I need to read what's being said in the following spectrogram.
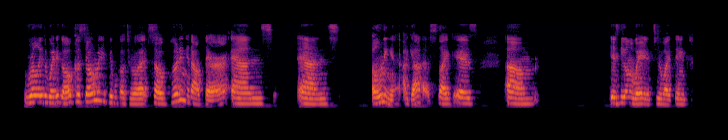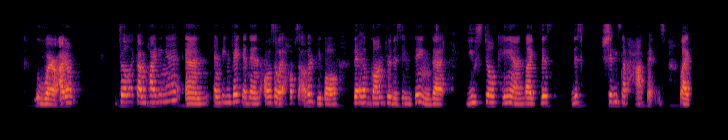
really the way to go because so many people go through it. So putting it out there and and owning it, I guess, like is um is the only way to I think where I don't feel like I'm hiding it and and being fake and then also it helps other people that have gone through the same thing that you still can like this this shitty stuff happens like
